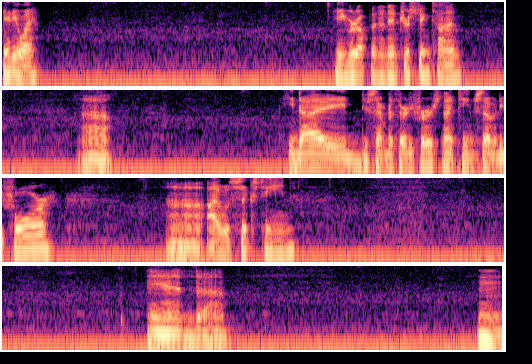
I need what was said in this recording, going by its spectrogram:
Anyway, he grew up in an interesting time. Uh, he died December 31st, 1974. Uh, I was 16. And, uh, hmm.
